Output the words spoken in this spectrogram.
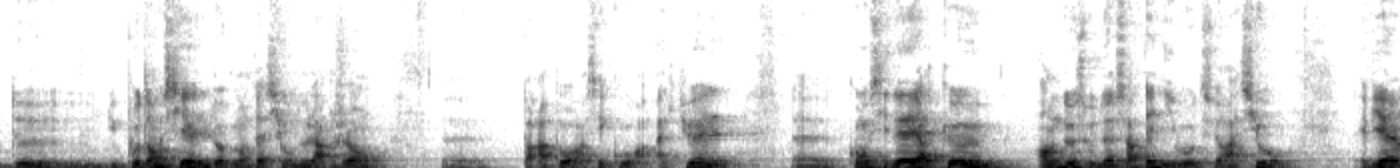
du potentiel d'augmentation de l'argent euh, par rapport à ses cours actuels considèrent que en dessous d'un certain niveau de ce ratio, eh bien,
